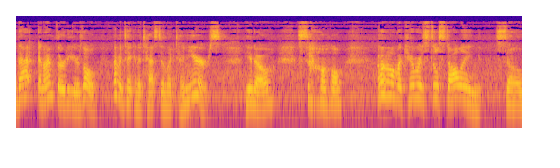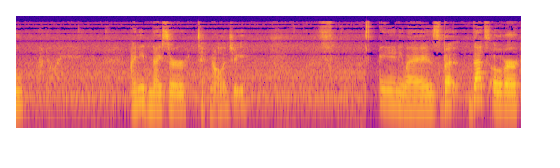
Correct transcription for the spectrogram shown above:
That, and I'm 30 years old. I haven't taken a test in like 10 years, you know? So Oh, my camera is still stalling. So annoying. I need nicer technology. Anyways, but that's over.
